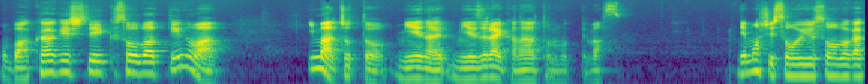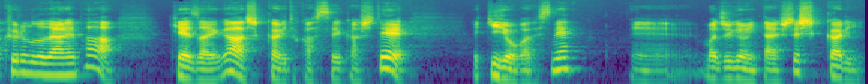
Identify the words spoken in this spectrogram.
爆上げしていく相場っていうのは今ちょっと見えない、見えづらいかなと思ってます。で、もしそういう相場が来るのであれば、経済がしっかりと活性化して、企業がですね、えー、まあ、従業員に対してしっかり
